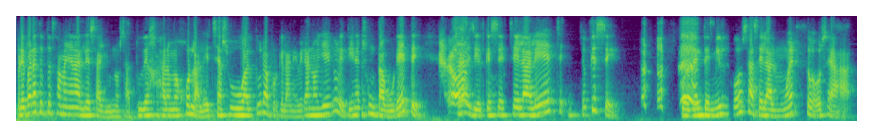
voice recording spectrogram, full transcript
prepárate tú esta mañana el desayuno, o sea, tú dejas a lo mejor la leche a su altura porque la nevera no llega y le tienes un taburete, ¿sabes? Y el que se eche la leche, yo qué sé, pues 20.000 cosas, el almuerzo, o sea,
